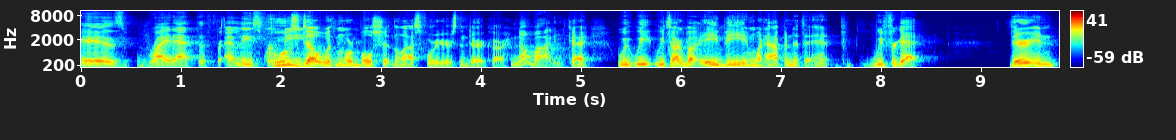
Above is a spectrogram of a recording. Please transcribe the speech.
is right at the at least for Who's me. dealt with more bullshit in the last four years than Derek Carr? Nobody. Okay, we, we we talk about AB and what happened at the end. We forget they're in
